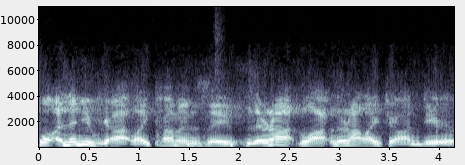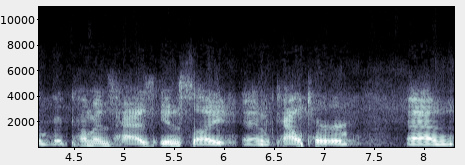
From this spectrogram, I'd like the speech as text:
Well, and then you've got like Cummins. They they're not they're not like John Deere, but Cummins has INSITE and Calterm, and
